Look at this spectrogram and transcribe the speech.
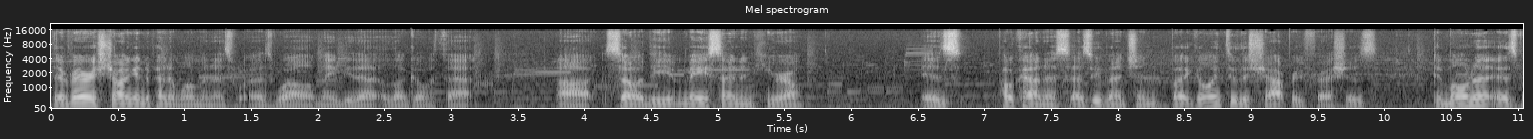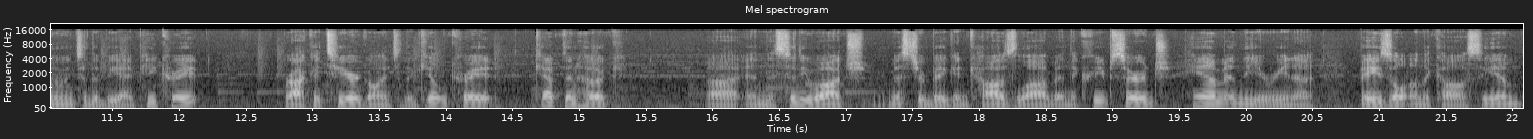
They're very strong, independent women as, as well. Maybe that they'll go with that. Uh, so the May sign in hero is Pocahontas, as we mentioned, but going through the shop refreshes, Demona is moving to the VIP crate, Rocketeer going to the guild crate, Captain Hook uh, in the City Watch, Mr. Big and Kozlov in the Creep Surge, Hamm in the Arena, Basil in the Coliseum,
